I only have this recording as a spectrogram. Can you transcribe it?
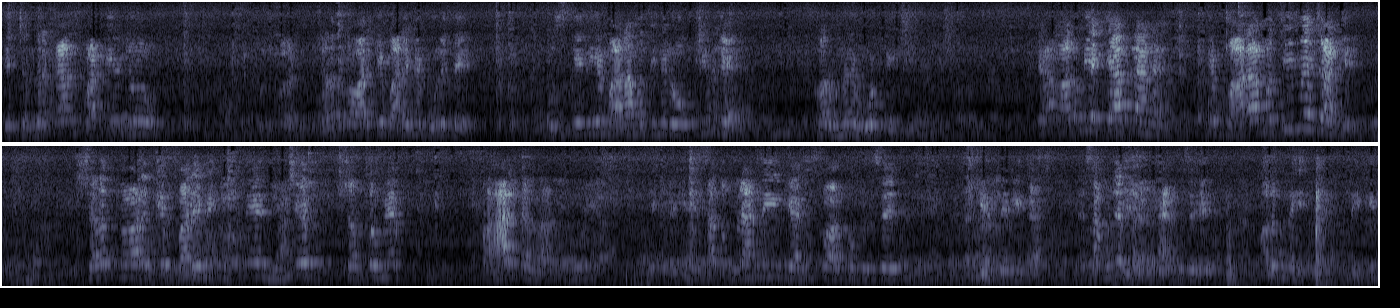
कि चंद्रकांत पाटिल जो, शरद पवार के बारे में बोले थे, उसके लिए बारामती में लोग चिढ़ गए और उन्होंने वोट नहीं दिया। क्या मालूम ये क्या प्लान है? कि बारामती में जाके शरद पवार के बारे में इतने नीचे शब्दों में प्रहार करना। लेकिन ऐसा तो प्लान नहीं है कि अजित पवार को फिर से घेर लेने का। ऐसा मुझे लगता है, मुझे मालूम नहीं। लेकिन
